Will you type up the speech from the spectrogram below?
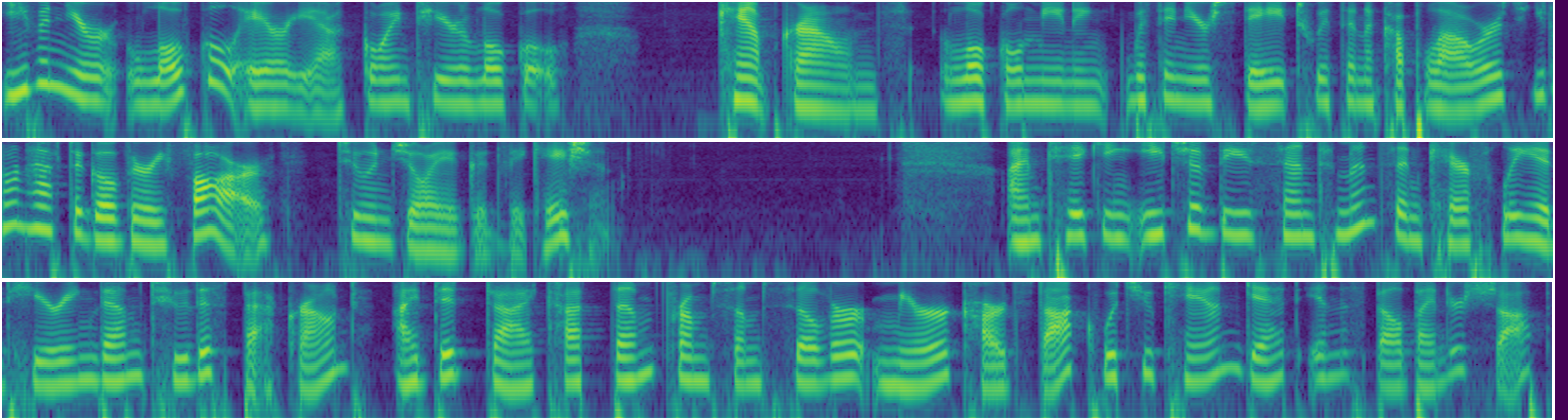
even your local area, going to your local campgrounds, local meaning within your state within a couple hours. You don't have to go very far to enjoy a good vacation. I'm taking each of these sentiments and carefully adhering them to this background. I did die cut them from some silver mirror cardstock, which you can get in the Spellbinders shop.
